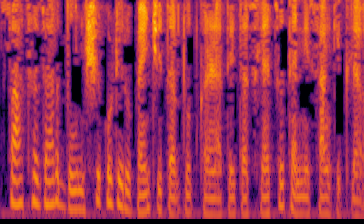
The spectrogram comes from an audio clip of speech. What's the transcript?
सात हजार दोनशे कोटी रुपयांची तरतूद करण्यात येत असल्याचं त्यांनी सांगितलं.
